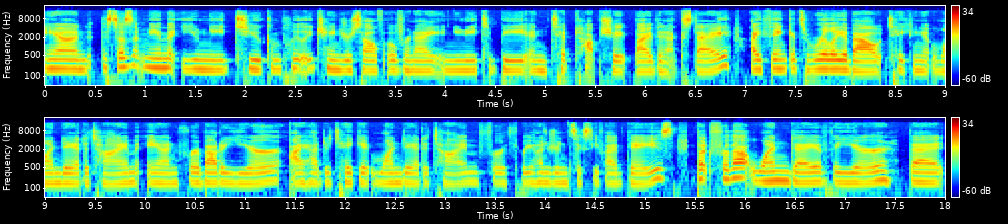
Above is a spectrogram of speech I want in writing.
And this doesn't mean that you need to completely change yourself overnight and you need to be in tip top shape by the next day. I think it's really about taking it one day at a time. And for about a year, I had to take it one day at a time for 365 days. But for that one day of the year that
